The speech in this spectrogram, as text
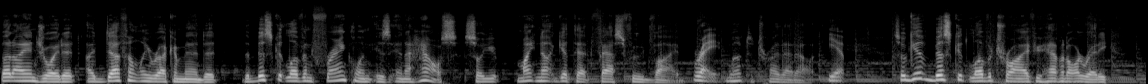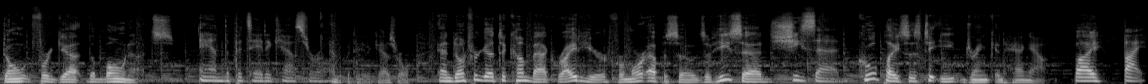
But I enjoyed it. I definitely recommend it. The Biscuit Love in Franklin is in a house, so you might not get that fast food vibe. Right. We'll have to try that out. Yep. So give Biscuit Love a try if you haven't already. Don't forget the Bonuts And the potato casserole. and the potato casserole. And don't forget to come back right here for more episodes of He Said, She said, Cool Places to Eat, Drink, and Hang Out. Bye. bye.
